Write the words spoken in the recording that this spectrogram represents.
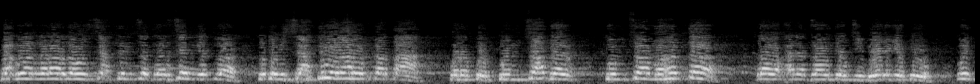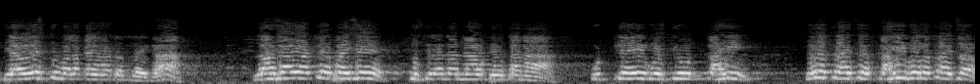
भगवान गडावर जाऊन शास्त्रीचं दर्शन घेतलं तर तुम्ही शास्त्रीवर आरोप करता. परंतु तुमचा दर तुमचा महंत दवाखान्यात जाऊन त्यांची भेट घेतो. पण त्यावेळेस तुम्हाला काही वाटत नाही का? लाजा वाटल्या पाहिजे दुसऱ्यांना नाव ठेवताना. कुठल्याही गोष्टीहून काही करत राहायचं काही बोलत राहायचं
